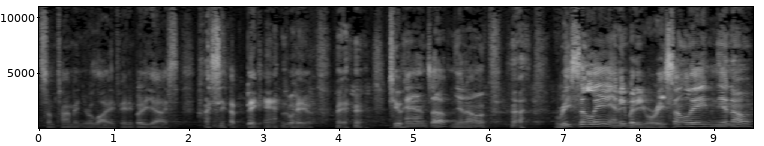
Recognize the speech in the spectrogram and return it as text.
sometime in your life? Anybody? Yeah, I, I see that big hand way. Two hands up, you know. recently? Anybody recently, you know?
